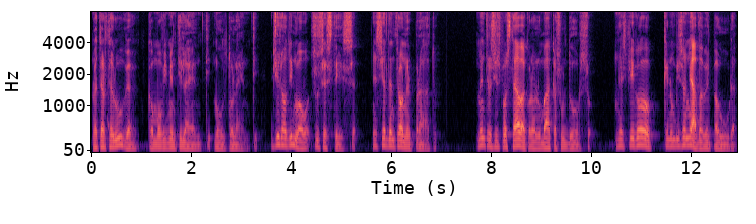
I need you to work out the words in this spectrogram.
La tartaruga, con movimenti lenti, molto lenti, girò di nuovo su se stessa e si addentrò nel prato. Mentre si spostava con la lumaca sul dorso, le spiegò che non bisognava aver paura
